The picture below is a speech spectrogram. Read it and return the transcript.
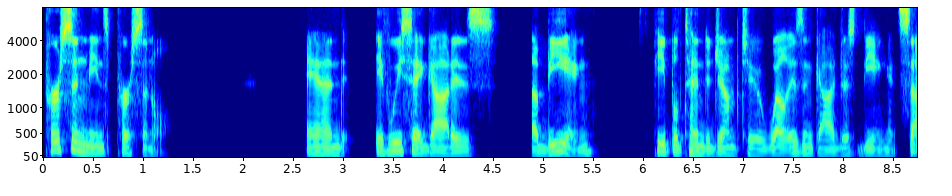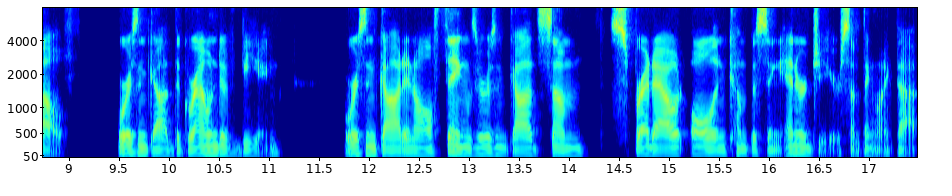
person means personal. And if we say god is a being people tend to jump to, well, isn't God just being itself? Or isn't God the ground of being? Or isn't God in all things? Or isn't God some spread out, all encompassing energy or something like that?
